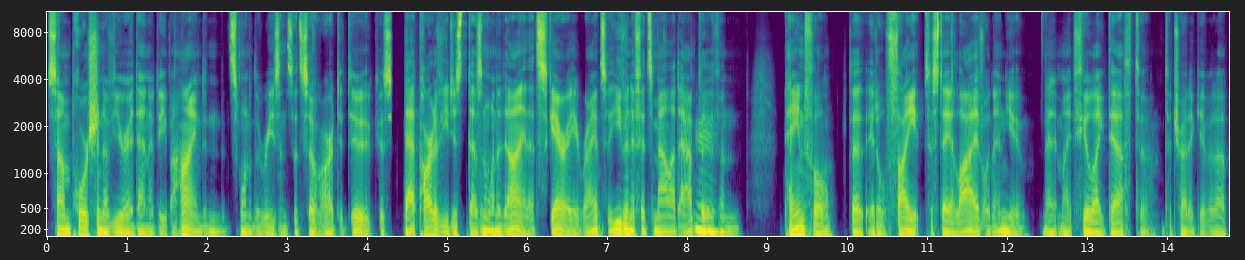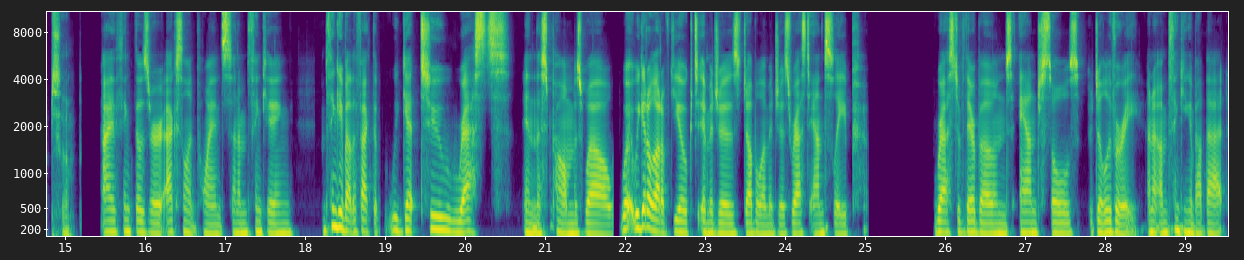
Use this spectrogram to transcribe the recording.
some portion of your identity behind and it's one of the reasons it's so hard to do because that part of you just doesn't want to die that's scary right so even if it's maladaptive Mm. and painful that it'll fight to stay alive within you and it might feel like death to to try to give it up so I think those are excellent points. And I'm thinking, I'm thinking about the fact that we get two rests in this poem as well. We we get a lot of yoked images, double images, rest and sleep, rest of their bones and soul's delivery. And I'm thinking about that,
